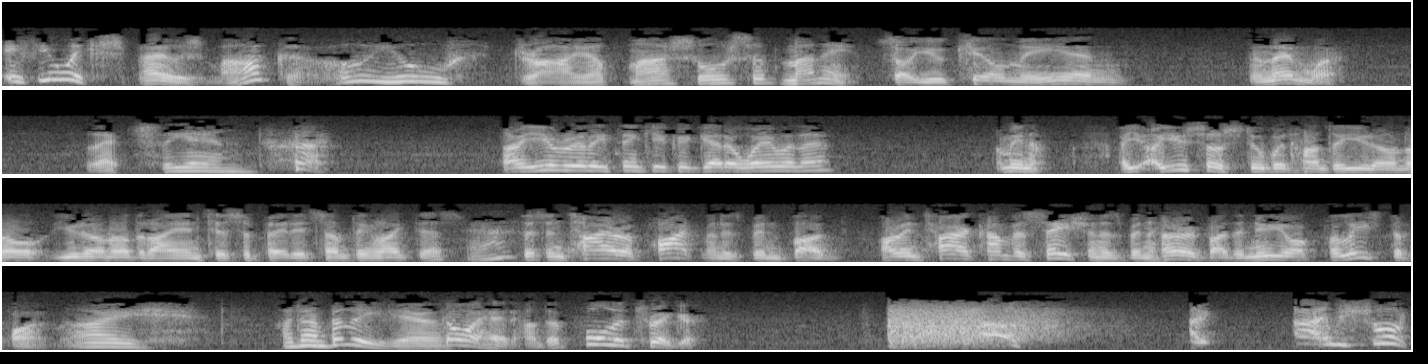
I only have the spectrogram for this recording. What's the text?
If you expose Marco, you dry up my source of money. So you kill me and and then what? That's the end. Huh. I mean, you really think you could get away with that? I mean, are you, are you so stupid, Hunter? You don't know you don't know that I anticipated something like this. Huh? This entire apartment has been bugged. Our entire conversation has been heard by the New York Police Department. I, I don't believe you. Go ahead, Hunter. Pull the trigger. Oh, I, I'm shot.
